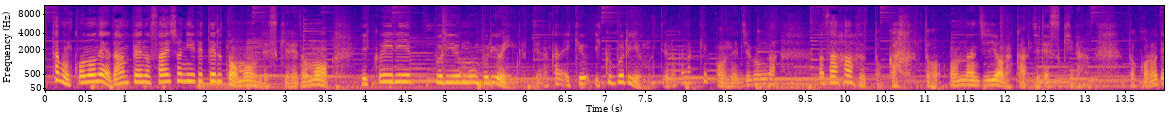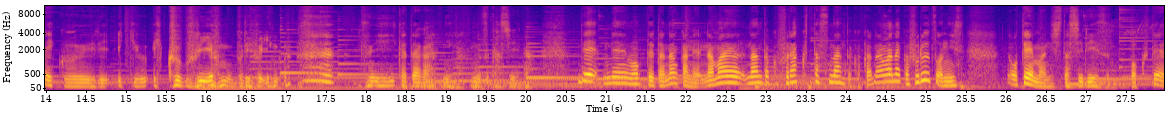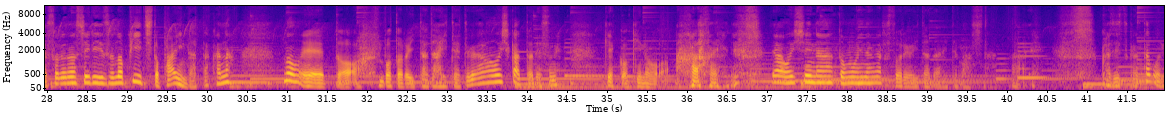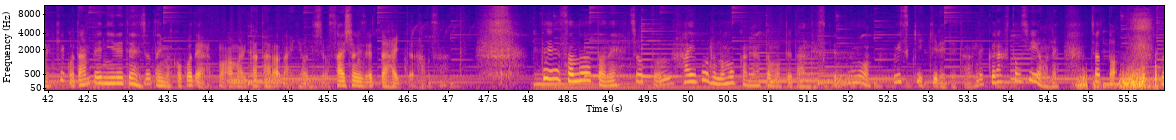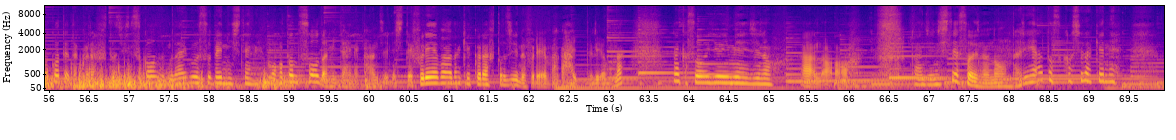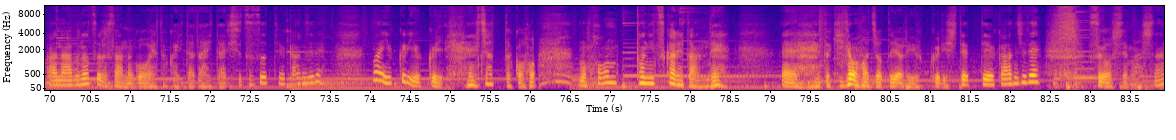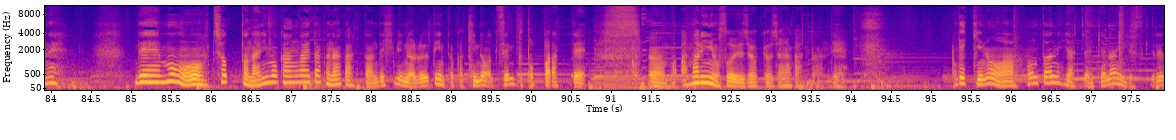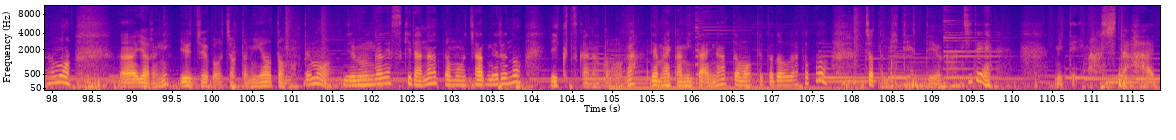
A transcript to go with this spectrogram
多分このね断片の最初に入れてると思うんですけれどもEquilibrium Brewing っていうのかな？イクイクブリウムっていうのかな？結構ね自分がアザハーフとかと同じような感じで好きなところでイクイリイクイクブリウムブリューイング。言い方が難しいな。でで持ってたなんかね名前なんとかフラクタスなんとかかな。なんかフルーツをにをテーマにしたシリーズっぽくてそれのシリーズのピーチとパインだったかな。の、えー、っとボトルいただいてて美味しかったですね。結構昨日は。はい。いや美味しいなと思いながらそれをいただいてました。はい。果実感多分ね結構断片に入れてちょっと今ここではもうあまり語らないようにします最初に絶対入ってるはずなんで。でその後ねちょっとハイボール飲もうかなと思ってたんですけれどもウイスキー切れてたんでクラフトジンをねちょっと残ってたクラフトジン少しだいぶ薄めにしてねもうほとんどソーダみたいな感じにしてフレーバーだけクラフトジンのフレーバーが入ってるようななんかそういうイメージのあの感じにしてそういうの飲んだりあと少しだけねあのアブノツルさんの護衛とかいただいたりしつつっていう感じでまあゆっくりゆっくり ちょっとこうもう本当に疲れたんでえー、っと昨日はちょっと夜ゆっくりしてっていう感じで過ごしてましたね。でもうちょっと何も考えたくなかったんで日々のルーティンとか昨日は全部取っ払って、うん、あまりにもそういう状況じゃなかったんでで昨日は本当はねやっちゃいけないんですけれども夜に YouTube をちょっと見ようと思っても自分がね好きだなと思うチャンネルのいくつかの動画で毎回見たいなと思ってた動画とかをちょっと見てっていう感じで見ていました。はい。っ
